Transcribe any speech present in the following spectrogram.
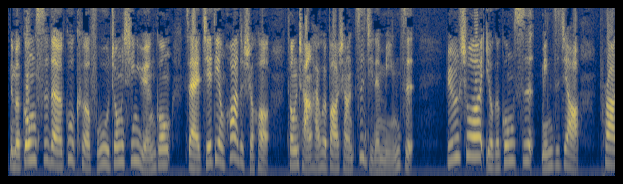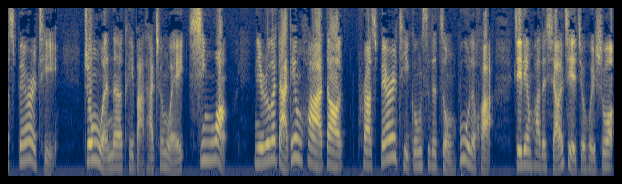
那么公司的顾客服务中心员工在接电话的时候，通常还会报上自己的名字。比如说，有个公司名字叫 Prosperity，中文呢可以把它称为兴旺。你如果打电话到 Prosperity 公司的总部的话，接电话的小姐就会说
